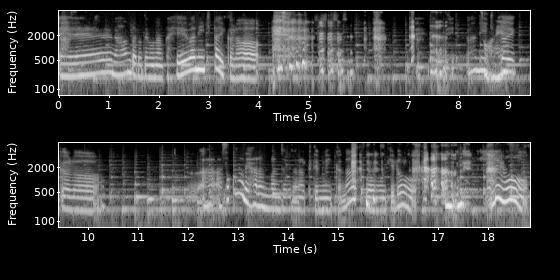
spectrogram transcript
えー、なんだろうでもなんか平和に生きたいから。平和に生きたいから、あああそこまで波乱万丈じゃなくてもいいかなとは思うけど。でも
